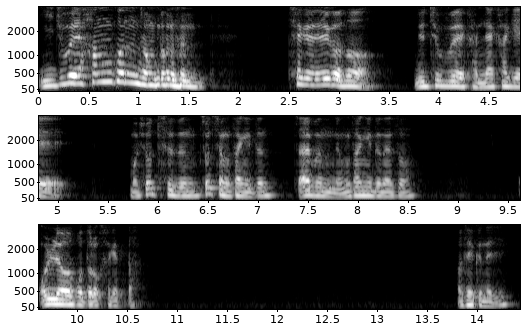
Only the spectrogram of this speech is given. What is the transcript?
2주에 한 권 정도는 책을 읽어서 유튜브에 간략하게 뭐 쇼츠든 쇼츠 영상이든 짧은 영상이든 해서 올려보도록 하겠다. 어떻게 끝내지?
